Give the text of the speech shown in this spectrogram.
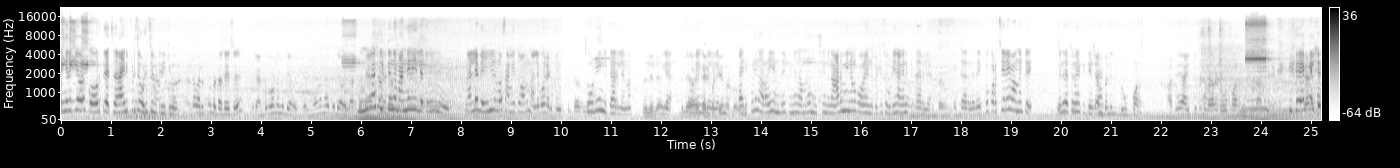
എങ്ങനെയൊക്കെ അവർ കോർത്ത് വെച്ചതാണ്. അതിനെ പിടിച്ച് ഒടിച്ചു വിട്ടിരിക്കുന്നു. ഇന്നലെ കിട്ടുന്ന മണ്ണിരയില്ല തീർന്നു നല്ല വെയിലുള്ള സമയത്ത് വന്ന് നല്ലപോലെ അടിക്കണം ചൂടിയും കിട്ടാറില്ല കരിപ്പൊടി നിറയെ നിറയുണ്ട് പിന്നെ നമ്മുടെ മുഷിയുണ്ട്. നാടൻ മീനുകൾ കുറെ ഉണ്ട് പക്ഷെ ചൂടിയും അങ്ങനെ കിട്ടാറില്ല. കിട്ടാറില്ല. ഇപ്പൊ കുറച്ചു നേരം വന്നിട്ട് എന്നിട്ട് എപ്പോ ഇങ്ങനെ കിട്ടിയിട്ടുണ്ട്. ചെമ്പല്ലിന്റെ ഡൂപ്പാണ്. അതേ ഡൂപ്പാണ് കേക്കല്ലേ?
